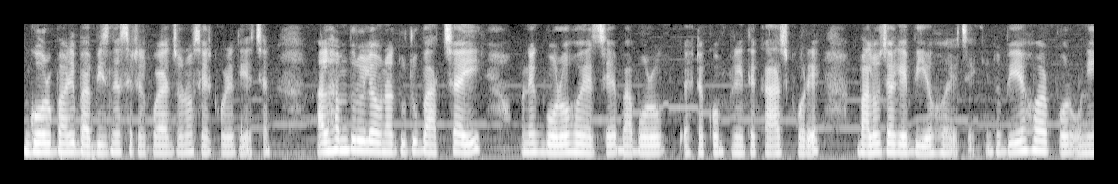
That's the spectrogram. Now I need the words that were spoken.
গড় বাড়ি বা বিজনেস সেটেল করার জন্য সেট করে দিয়েছেন। আলহামদুলিল্লাহ ওনার দুটো বাচ্চাই অনেক বড় হয়েছে বা বড় একটা কোম্পানিতে কাজ করে, ভালো জায়গায় বিয়ে হয়েছে। কিন্তু বিয়ে হওয়ার পর উনি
